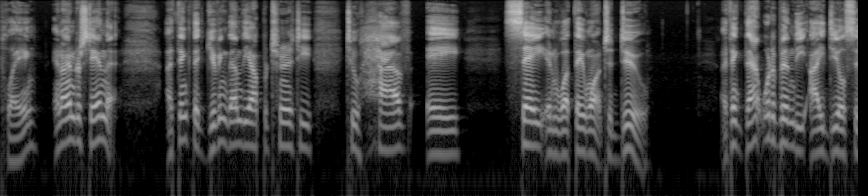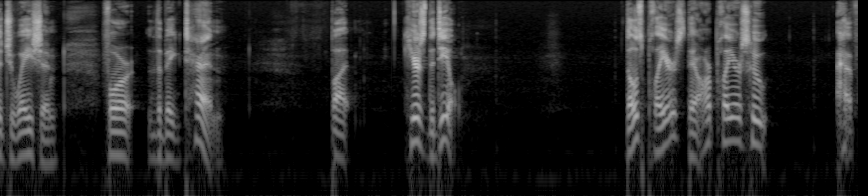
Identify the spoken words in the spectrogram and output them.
playing, and I understand that. I think that giving them the opportunity to have a say in what they want to do, I think that would have been the ideal situation for the Big Ten. But here's the deal those players, there are players who have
